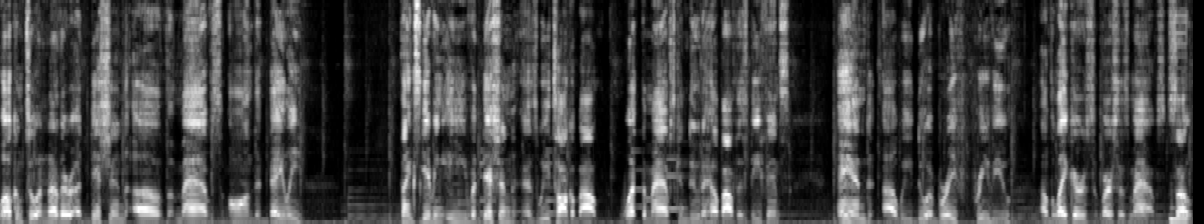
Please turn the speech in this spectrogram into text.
Welcome to another edition of Mavs on the Daily Thanksgiving Eve edition as we talk about what the Mavs can do to help out this defense. And uh, we do a brief preview of Lakers versus Mavs. So,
